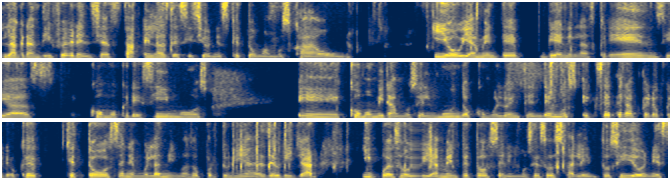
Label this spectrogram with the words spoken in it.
La gran diferencia está en las decisiones que tomamos cada uno. Y obviamente vienen las creencias, cómo crecimos, eh, cómo miramos el mundo, cómo lo entendemos, etcétera, pero creo que, que todos tenemos las mismas oportunidades de brillar y pues obviamente todos tenemos esos talentos y dones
